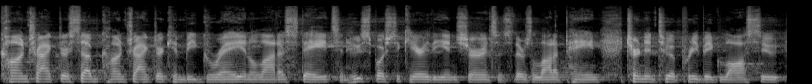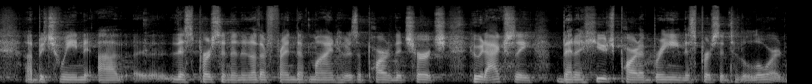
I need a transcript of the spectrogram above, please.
contractor, subcontractor can be gray in a lot of states, and who's supposed to carry the insurance? And so there's a lot of pain turned into a pretty big lawsuit uh, between uh, this person and another friend of mine who is a part of the church who had actually been a huge part of bringing this person to the Lord.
